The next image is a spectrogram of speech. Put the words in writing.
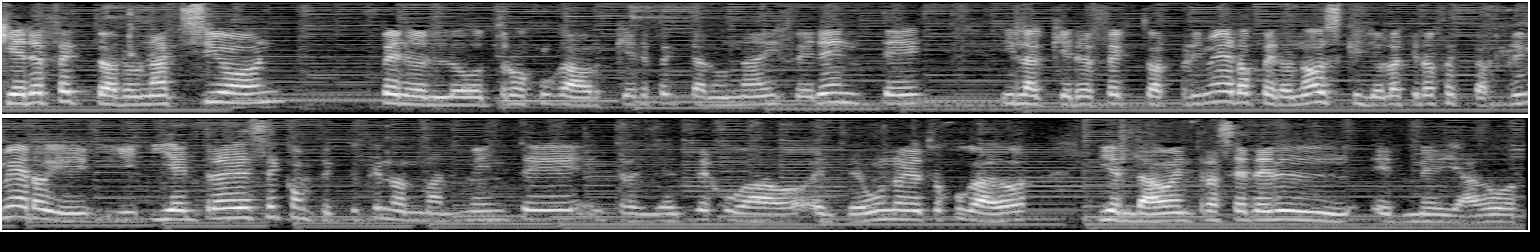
quiere efectuar una acción, pero el otro jugador quiere efectuar una diferente y la quiero efectuar primero, pero no, es que yo la quiero efectuar primero y, y, entra ese conflicto que normalmente entraría entre, jugador, entre uno y otro jugador y el dado entra a ser el mediador,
